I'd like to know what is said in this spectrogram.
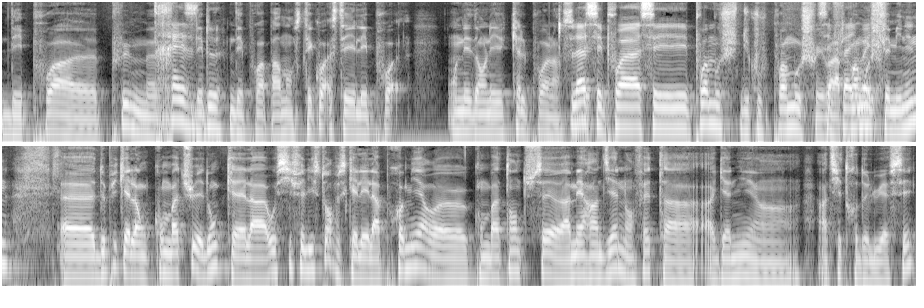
des poids euh, plumes, euh, 13-2. des, des poids, pardon, c'était quoi? C'était les poids. On est dans les quels poids là Là, les c'est poids, c'est poids mouche du coup. poids mouche, oui, voilà, poids mouche féminine. Euh, depuis qu'elle a combattu et donc elle a aussi fait l'histoire puisqu'elle est la première euh, combattante, tu sais, amérindienne en fait à, à gagner un, un titre de l'UFC.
